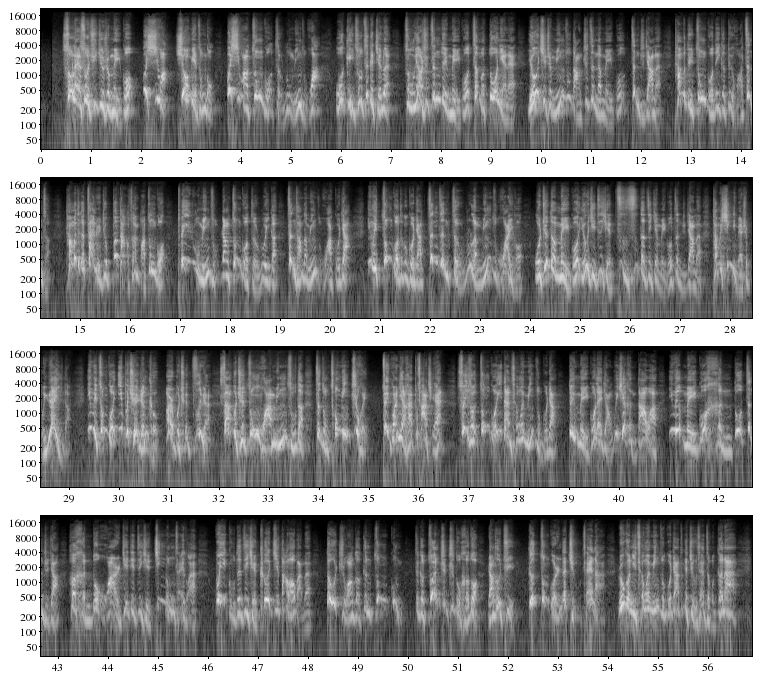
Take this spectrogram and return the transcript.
说来说去就是美国不希望消灭中共，不希望中国走入民主化。我给出这个结论，主要是针对美国这么多年来，尤其是民主党执政的美国政治家们，他们对中国的一个对华政策，他们这个战略就不打算把中国推入民主，让中国走入一个正常的民主化国家。因为中国这个国家真正走入了民主化以后，我觉得美国尤其这些自私的这些美国政治家们，他们心里面是不愿意的。因为中国一不缺人口，二不缺资源，三不缺中华民族的这种聪明智慧，最关键还不差钱。所以说，中国一旦成为民主国家，对美国来讲威胁很大哇。因为美国很多政治家和很多华尔街的这些金融财团、硅谷的这些科技大老板们，都指望着跟中共这个专制制度合作，然后去割中国人的韭菜呢。如果你成为民主国家，这个韭菜怎么割呢？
